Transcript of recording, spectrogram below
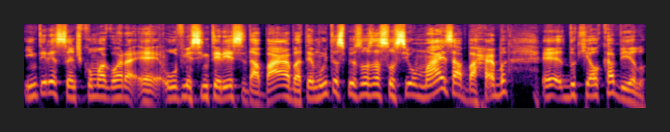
Interessante como agora é, houve esse interesse da barba, até muitas pessoas associam mais a barba é, do que ao cabelo.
